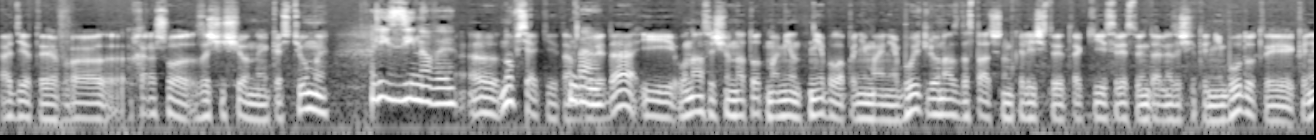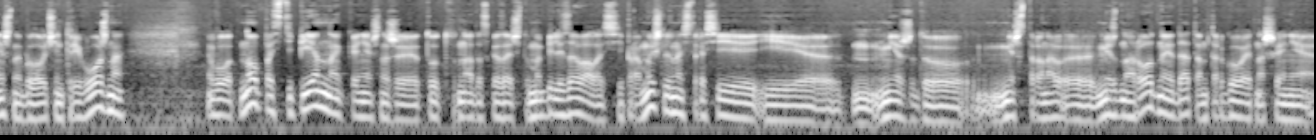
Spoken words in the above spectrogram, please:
одеты в хорошо защищенные костюмы. Резиновые. Э, ну, всякие там да. были, да. И у нас еще на тот момент не было понимания, будет ли у нас в достаточном количестве такие средства индивидуальной защиты не будут. И, конечно, было очень тревожно. Вот. Но постепенно, конечно же, тут надо сказать, что мобилизовалась и промышленность России, и между, э, международные, да, там торговые отношения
